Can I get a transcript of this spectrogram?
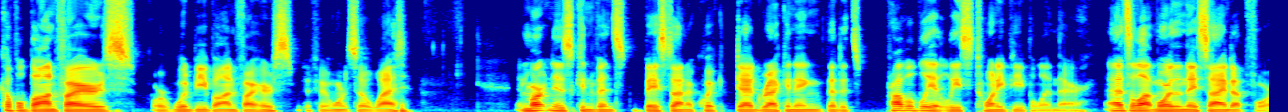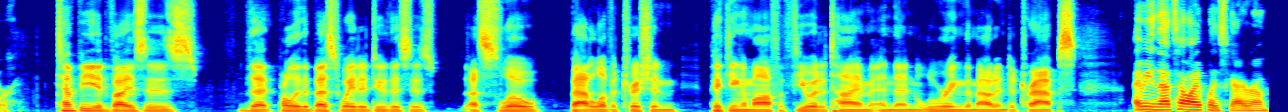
couple bonfires, or would be bonfires if it weren't so wet. And Martin is convinced, based on a quick dead reckoning, that it's probably at least 20 people in there. That's a lot more than they signed up for. Tempi advises that probably the best way to do this is a slow battle of attrition, picking them off a few at a time and then luring them out into traps. I mean, that's how I play Skyrim.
